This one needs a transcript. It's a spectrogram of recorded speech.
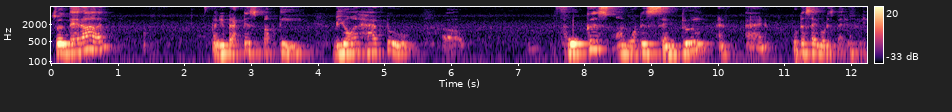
So there are, when you practice bhakti, we all have to focus on what is central and, and put aside what is peripheral.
